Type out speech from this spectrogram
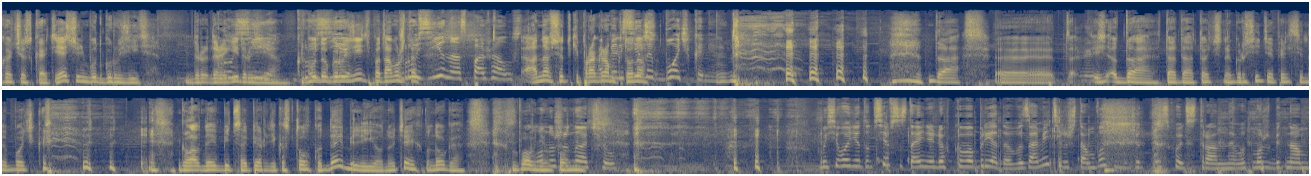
хочу сказать, я сегодня буду грузить, дор- дорогие Грузи, друзья. грузи. Буду грузить, потому что Грузи нас, пожалуйста. она все-таки программа-то у нас... Бочками. Да, э, да, да, да, точно, грузите апельсины бочкой. Главное бить соперника с толку. Дай миллион, у тебя их много. Помним, Он уже помним. начал. Мы сегодня тут все в состоянии легкого бреда. Вы заметили, что там воздухе что-то происходит странное? Вот, может быть, нам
